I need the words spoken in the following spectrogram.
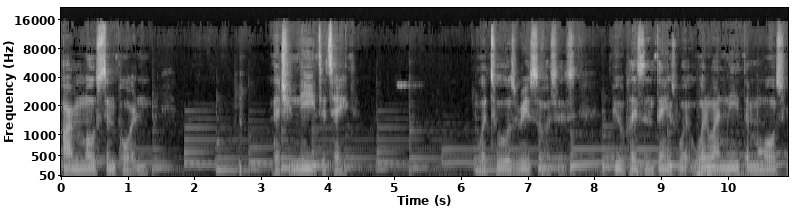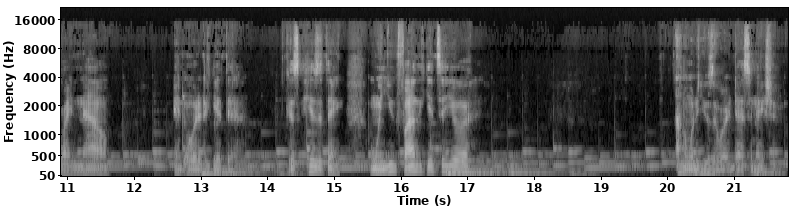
are most important that you need to take. What tools, resources, people, places, and things. What, what do I need the most right now in order to get there? Because here's the thing when you finally get to your I don't want to use the word destination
